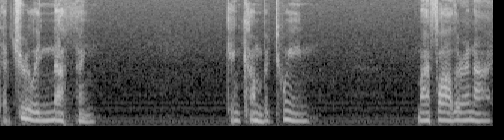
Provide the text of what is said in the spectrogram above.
that truly nothing can come between my Father and I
